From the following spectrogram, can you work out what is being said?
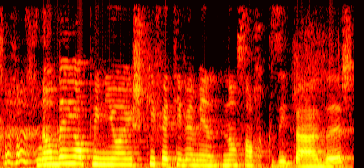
não deem opiniões que efetivamente não são requisitadas,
